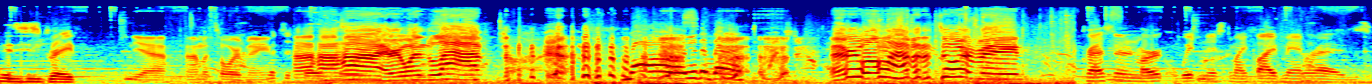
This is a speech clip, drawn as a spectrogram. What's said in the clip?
He's, is great. Yeah, I'm a Tor main. What's a Ha Tor ha ha! Everyone laugh! No, you're the best. Everyone laugh at the Tor main! Preston and Mark witnessed my five-man res.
